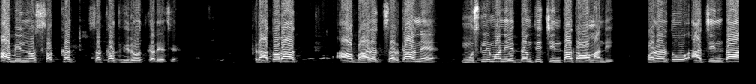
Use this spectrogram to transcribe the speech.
આ બિલનો સખત સખત વિરોધ કરે છે. રાતોરાત આ ભારત સરકારને મુસ્લિમોની એકદમથી ચિંતા થવા માંડી. પરંતુ આ ચિંતા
